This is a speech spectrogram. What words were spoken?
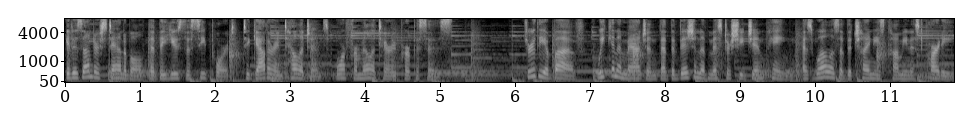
it is understandable that they use the seaport to gather intelligence or for military purposes. Through the above, we can imagine that the vision of Mr. Xi Jinping as well as of the Chinese Communist Party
